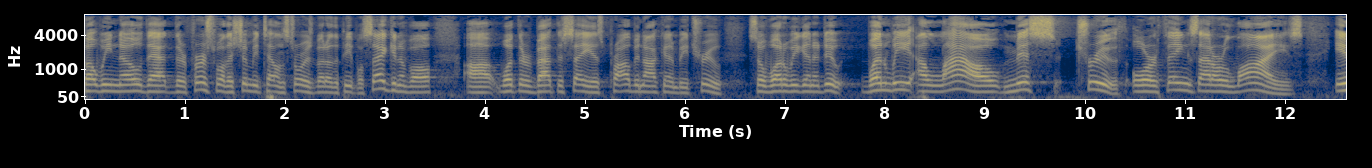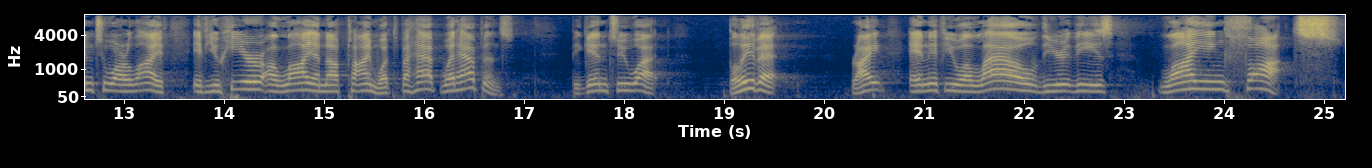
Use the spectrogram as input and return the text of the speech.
but we know that they're, first of all, they shouldn't be telling stories about other people. Second of all, uh, what they're about to say is probably not going to be true. So, what are we going to do? When we allow mistruth or things that are lies into our life, if you hear a lie enough time, what's what happens? Begin to what? Believe it, right? And if you allow the, these lying thoughts,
